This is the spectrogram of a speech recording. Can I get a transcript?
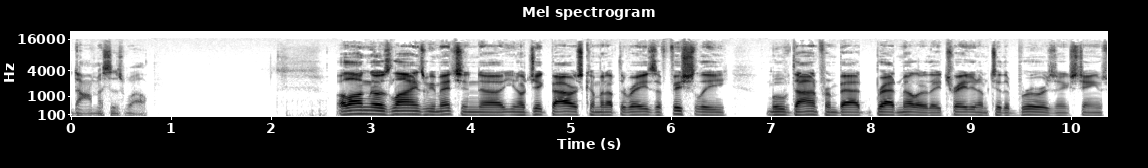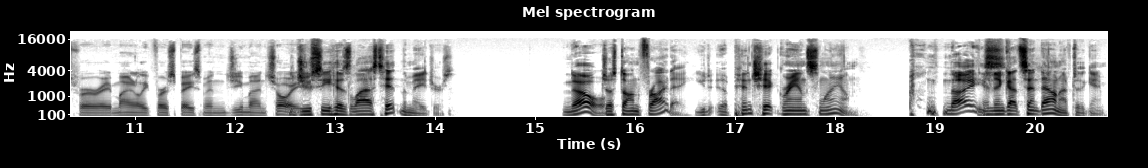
Adames as well. Along those lines, we mentioned, uh, you know, Jake Bauers coming up. The Rays officially moved on from Brad, Brad Miller. They traded him to the Brewers in exchange for a minor league first baseman, Ji-Man Choi. Did you see his last hit in the majors? no, Just on Friday, you, a pinch hit grand slam, nice. and then got sent down after the game.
